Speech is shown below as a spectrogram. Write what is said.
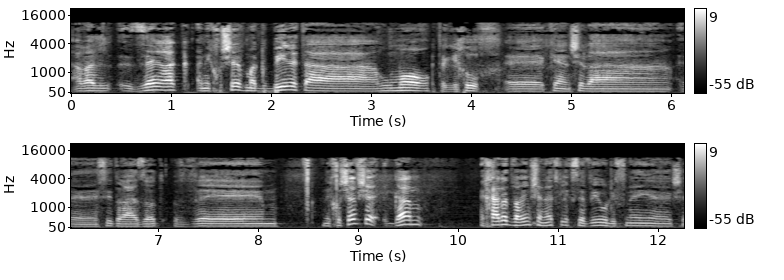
אבל זה רק, אני חושב, מגביר את ההומור את הגיחוך. אה, כן, של הסדרה הזאת, ואני חושב שגם אחד הדברים שנטפליקס הביאו לפני, אה, ש...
